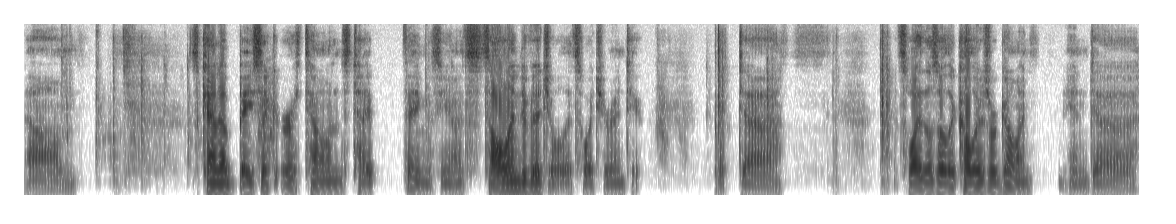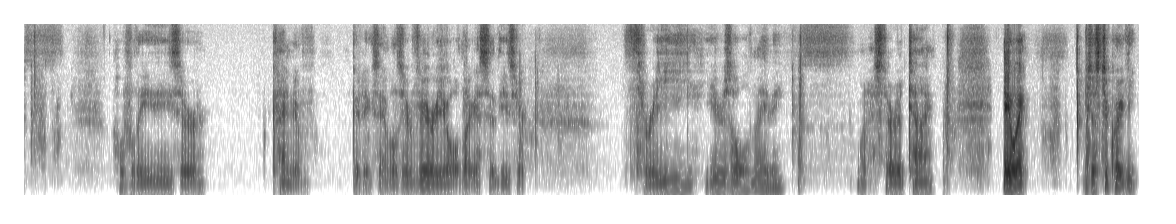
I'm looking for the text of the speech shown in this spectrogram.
Um, it's kind of basic earth tones type things you know it's, it's all individual it's what you're into. But uh, that's why those other colors were going and uh, hopefully these are kind of good examples. They're very old. Like I said, these are three years old, maybe, when I started tying. Anyway, just a quickie.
